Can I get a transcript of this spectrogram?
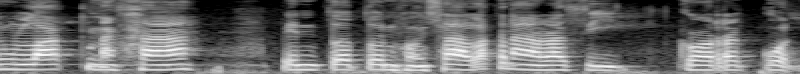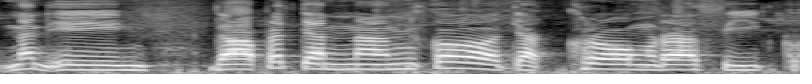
นุลักษ์นะคะ เป็นตัวตนของชาวลัคนาราศีกรกฎนั่นเอง ดาวพระจันทร์นั้นก็จะครองราศีก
